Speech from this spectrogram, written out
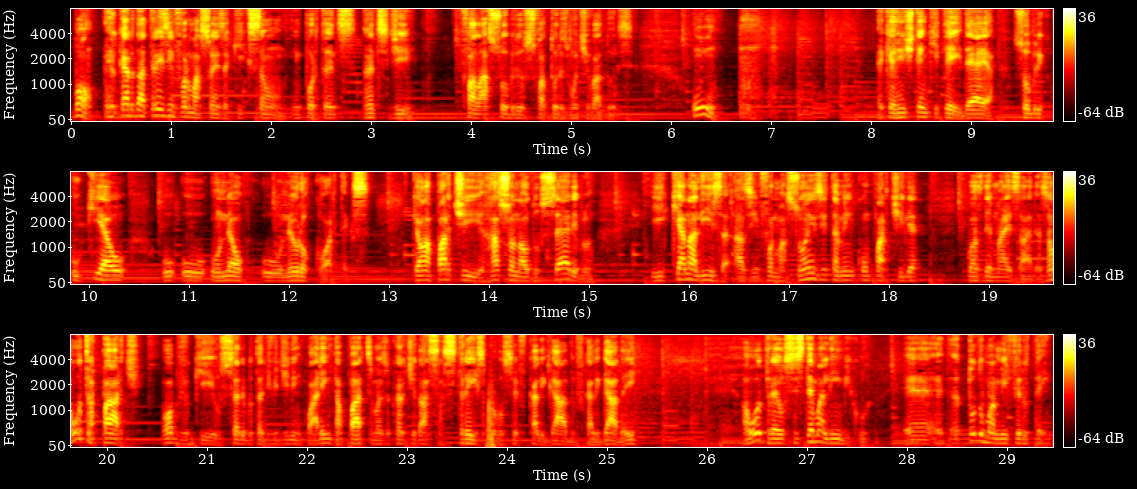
Bom, eu quero dar três informações aqui que são importantes antes de falar sobre os fatores motivadores. Um é que a gente tem que ter ideia sobre o que é o, o, o, o, o neurocórtex, que é uma parte racional do cérebro e que analisa as informações e também compartilha com as demais áreas. A outra parte Óbvio que o cérebro está dividido em 40 partes, mas eu quero te dar essas três para você ficar ligado, ficar ligado aí. A outra é o sistema límbico. É, é, todo mamífero tem.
